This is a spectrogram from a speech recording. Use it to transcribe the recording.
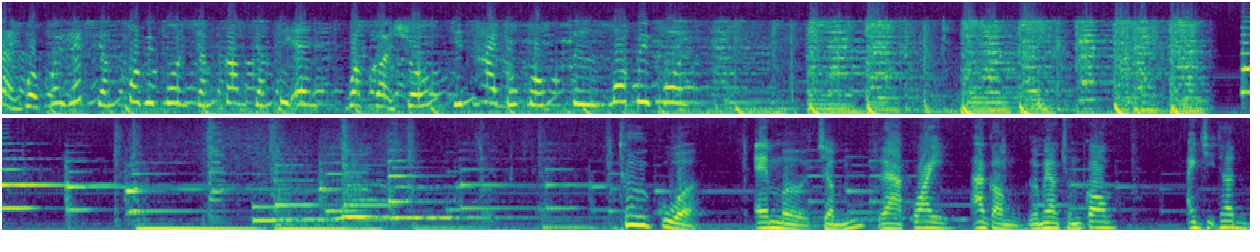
tại www.mobifone.com.vn hoặc gọi số 9244 từ Mobifone. Thư của m gà quay a gmail.com Anh chị thân,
